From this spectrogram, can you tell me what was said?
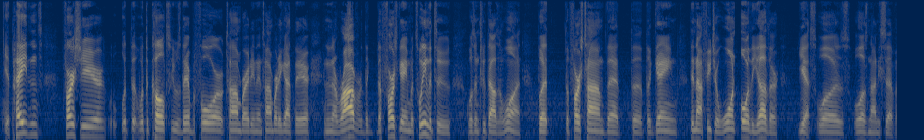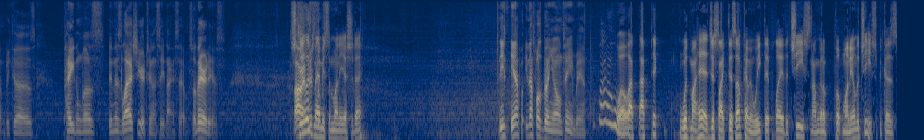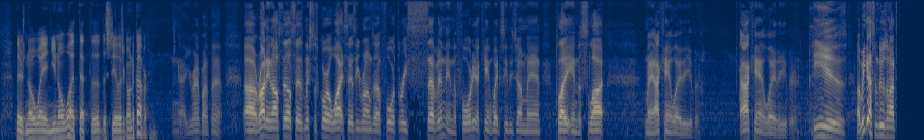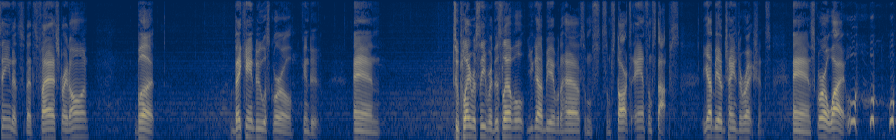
Yeah, Peyton's first year with the with the Colts, he was there before Tom Brady, and then Tom Brady got there, and then the rivalry, the, the first game between the two was in 2001. But the first time that the the game did not feature one or the other, yes, was was 97 because Peyton was in his last year, Tennessee 97. So there it is. Right, Steelers there's made me some money yesterday. You, you're not supposed to be on your own team, Ben. Well, well, I, I picked with my head just like this upcoming week they play the Chiefs, and I'm going to put money on the Chiefs because there's no way, and you know what, that the the Steelers are going to cover. Yeah, you're right about that. Uh, Rodney in Austell says Mr. Squirrel White says he runs a four three seven in the forty. I can't wait to see this young man play in the slot. Man, I can't wait either. I can't wait either. He is like we got some dudes on our team that's that's fast straight on, but they can't do what Squirrel can do. And to play receiver at this level, you got to be able to have some some starts and some stops. You got to be able to change directions. And Squirrel White, ooh,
